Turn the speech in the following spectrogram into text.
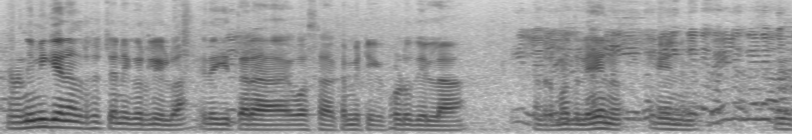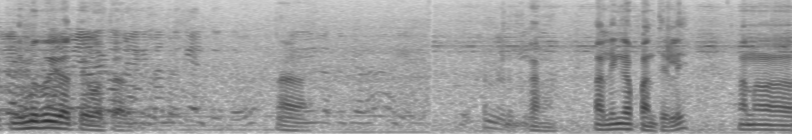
ಅಂದರೆ ನಿಮಗೆ ಏನಾದರೂ ಸೂಚನೆ ಬರಲಿಲ್ವಾ ಇದು ಈ ಥರ ಹೊಸ ಕಮಿಟಿಗೆ ಕೊಡುವುದಿಲ್ಲ. ಅಂದ್ರೆ ಮೊದಲು ಏನು ಏನು ನಿಮಗೂ ಇವತ್ತೇ ಗೊತ್ತಾಗ ಹಾಂ. ನಾನು ಲಿಂಗಪ್ಪ ಅಂತೇಳಿ. ನಾನು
